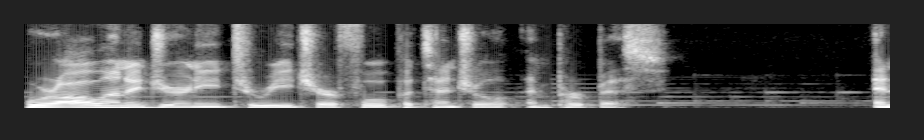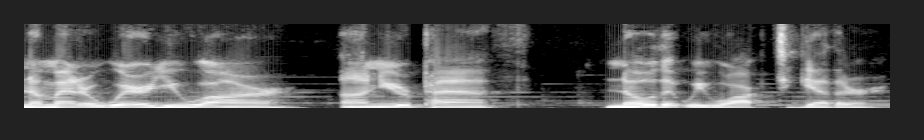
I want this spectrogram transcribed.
We're all on a journey to reach our full potential and purpose. And no matter where you are on your path, know that we walk together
